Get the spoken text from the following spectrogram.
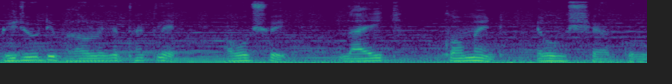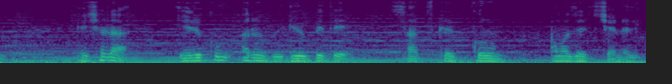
ভিডিওটি ভালো লেগে থাকলে অবশ্যই লাইক, কমেন্ট এবং শেয়ার করুন। এছাড়া এরকম আরও ভিডিও পেতে সাবস্ক্রাইব করুন আমাদের চ্যানেলটি।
